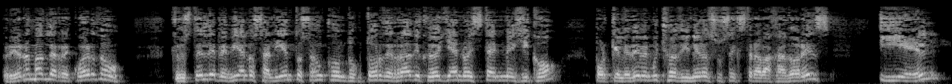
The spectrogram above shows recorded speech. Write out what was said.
pero yo nada más le recuerdo que usted le bebía los alientos a un conductor de radio que hoy ya no está en México porque le debe mucho dinero a sus ex trabajadores y él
